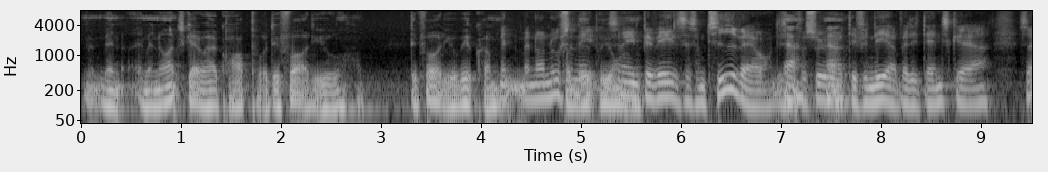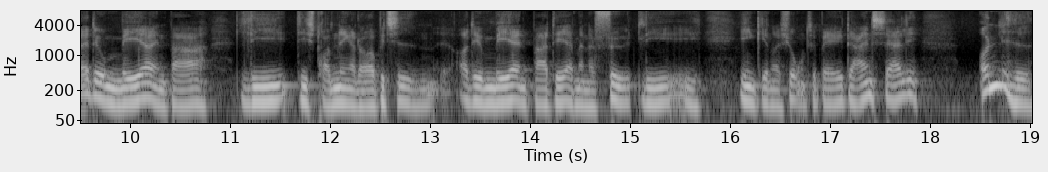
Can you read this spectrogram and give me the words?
men, men ånd skal jo have krop, og det får de jo, det får de jo ved at komme Men, men når nu sådan en, sådan en bevægelse som tideværv ligesom ja, forsøger ja. at definere, hvad det danske er, så er det jo mere end bare lige de strømninger, der er oppe i tiden. Og det er jo mere end bare det, at man er født lige i, i en generation tilbage. Der er en særlig åndelighed,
